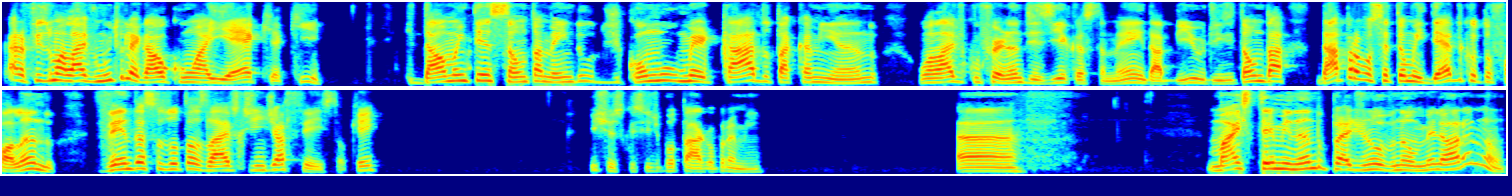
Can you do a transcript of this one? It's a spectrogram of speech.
Cara, eu fiz uma live muito legal com a IEC aqui, que dá uma intenção também do, de como o mercado está caminhando. Uma live com o Fernando Zicas também, da Buildings. Então dá, dá para você ter uma ideia do que eu estou falando vendo essas outras lives que a gente já fez, tá ok? Ixi, eu esqueci de botar água para mim. Uh, mas terminando o prédio novo, não, melhora não.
